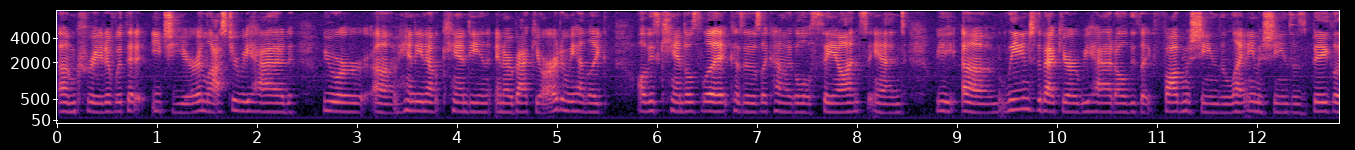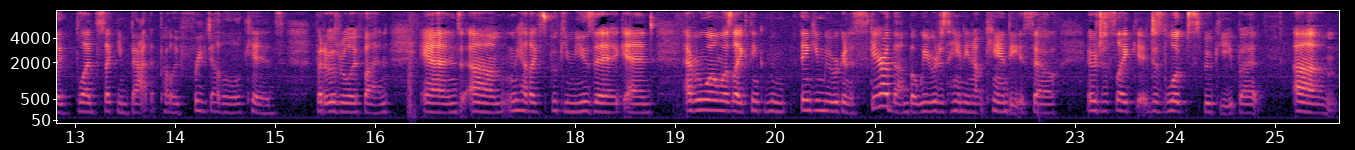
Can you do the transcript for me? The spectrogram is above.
um, creative with it each year. And last year we had we were um, handing out candy in, in, our backyard, and we had like all these candles lit because it was like kind of like a little séance. And we um, leading to the backyard, we had all these like fog machines and lightning machines. This big like blood sucking bat that probably freaked out the little kids, but it was really fun. And um, we had like spooky music, and everyone was like thinking thinking we were gonna scare them, but we were just handing out candy. So it was just like it just looked spooky, but. Um,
